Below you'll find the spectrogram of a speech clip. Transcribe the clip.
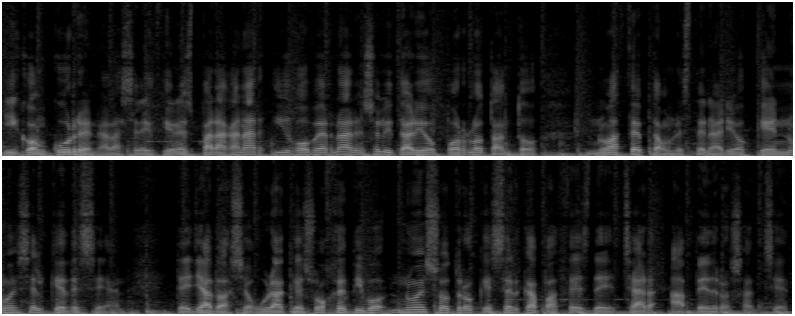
y concurren a las elecciones para ganar y gobernar en solitario, por lo tanto, no acepta un escenario que no es el que desean. Tellado asegura que su objetivo no es otro que ser capaces de echar a Pedro Sánchez.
